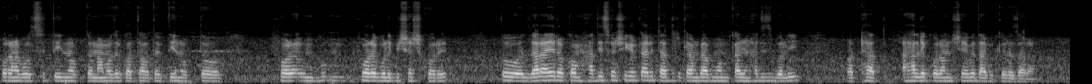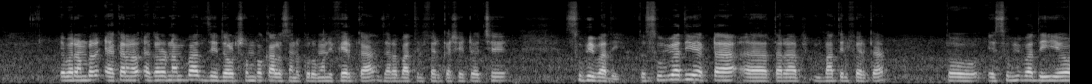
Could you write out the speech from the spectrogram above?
কোরআনে বলছে তিন অক্ত নামাজের কথা অর্থাৎ তিন অক্ত পরে বলে বিশ্বাস করে। তো যারা এরকম হাদিস অস্বীকারী, তাদেরকে আমরা মনকালীন হাদিস বলি। অর্থাৎ আহলে কোরআন হিসেবে দাবি করে যারা। এবার আমরা এগারো নম্বর যে দল সম্পর্কে আলোচনা করব মানে ফেরকা, যারা বাতিল ফেরকা, সেটা হচ্ছে সুফিবাদী। তো সুফিবাদী একটা তারা বাতিল ফেরকা। তো এই সুফিবাদীও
